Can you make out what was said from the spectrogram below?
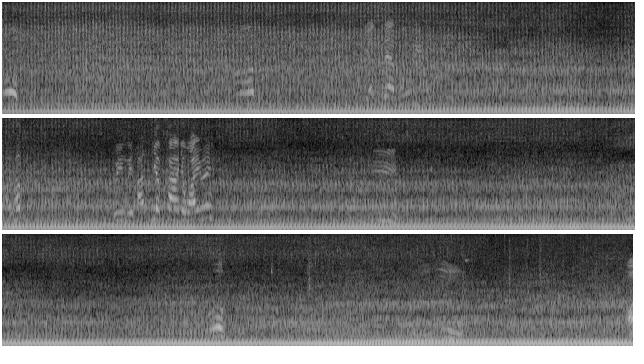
โอ้โอ้ เดี๋ยวแสบหูดิไปครับ วิ่ง ไม่ทันเทียบข้างจะไหวไหมอืมโอ้อืมอ๋อ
